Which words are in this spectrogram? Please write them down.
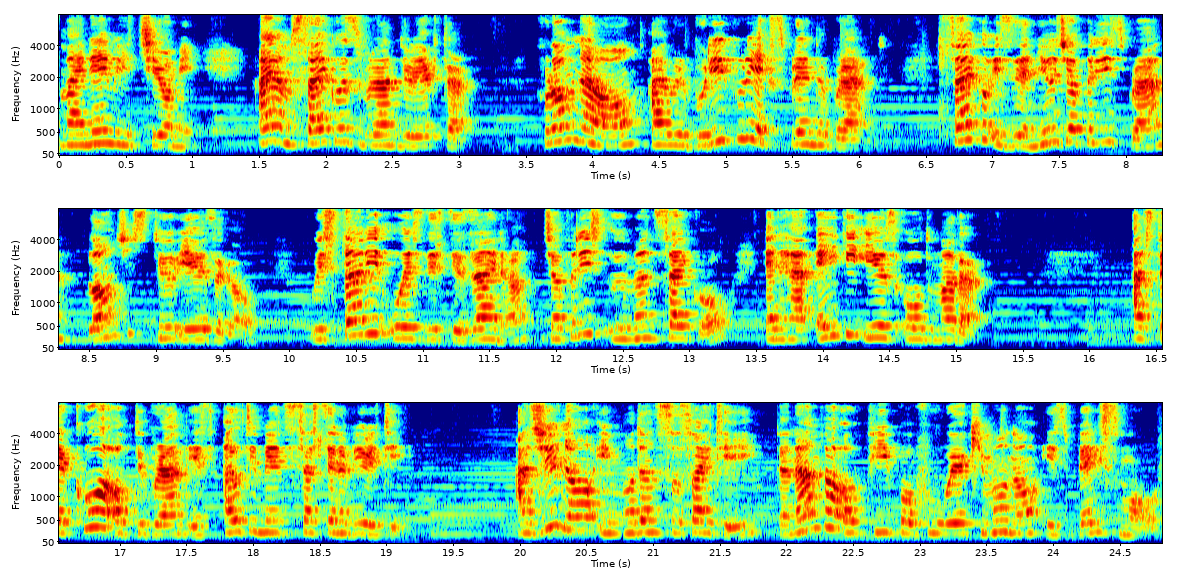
My name is Chiyomi. I am Saiko's brand director. From now on, I will briefly explain the brand. Saiko is a new Japanese brand launched two years ago. We studied with this designer, Japanese woman Saiko, and her 80 years old mother. At the core of the brand is ultimate sustainability. As you know, in modern society, the number of people who wear kimono is very small.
